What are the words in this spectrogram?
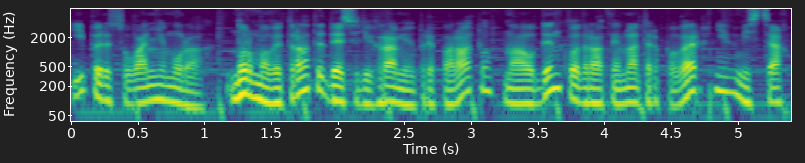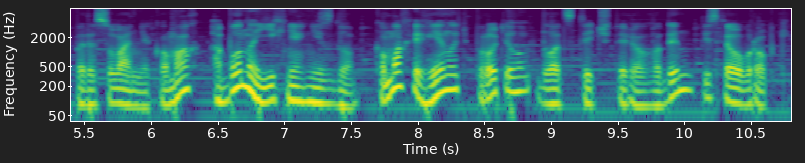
і пересування мурах. Норма витрати 10 грамів препарату на 1 квадратний метр поверхні в місцях пересування комах або на їхнє гніздо. Комахи гинуть протягом 24 годин після обробки.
